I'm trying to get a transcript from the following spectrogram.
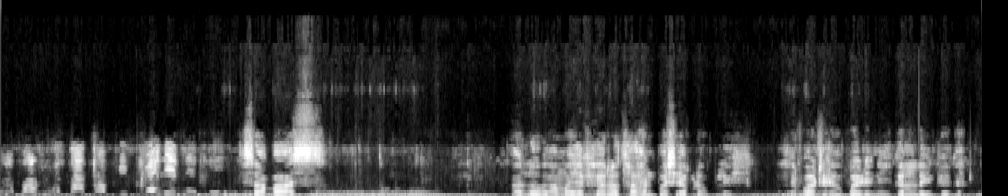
બાબા મેં તાતો પીપેરી શાબાશ. હાલો આમાં એક હેરો થાય ને પછી આપણે ઉપલી એક બાટડી ઉપાડીને એ કરી લઈ ભેગા.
